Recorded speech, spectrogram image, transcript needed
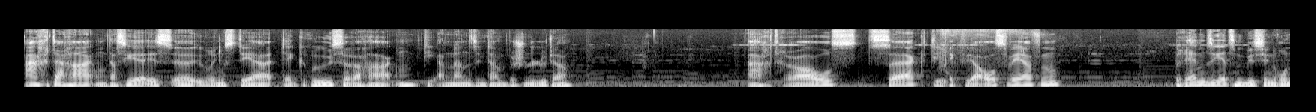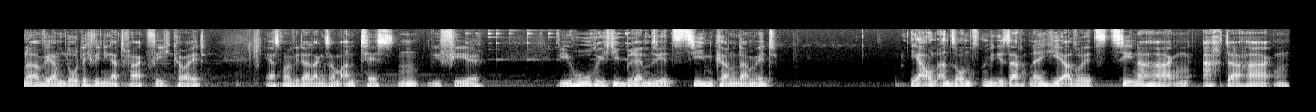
achter Haken. Das hier ist äh, übrigens der, der größere Haken. Die anderen sind da ein bisschen lütter. 8 raus, zack, direkt wieder auswerfen. Bremse jetzt ein bisschen runter, wir haben deutlich weniger Tragfähigkeit. Erstmal wieder langsam antesten, wie viel, wie hoch ich die Bremse jetzt ziehen kann damit. Ja, und ansonsten, wie gesagt, ne, hier also jetzt 10er Haken, 8er Haken.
